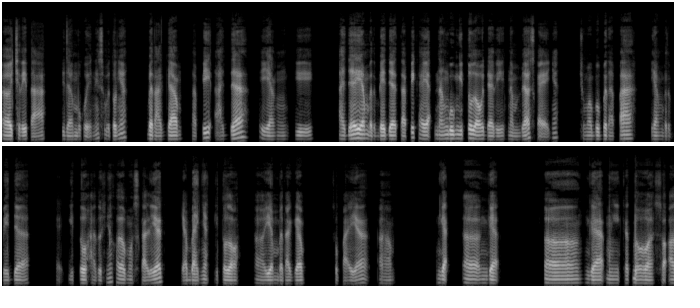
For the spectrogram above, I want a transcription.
uh, cerita di dalam buku ini sebetulnya beragam tapi ada yang di ada yang berbeda tapi kayak nanggung gitu loh dari 16 kayaknya cuma beberapa yang berbeda kayak gitu. Harusnya kalau mau sekalian ya banyak gitu loh uh, yang beragam supaya nggak uh, nggak uh, nggak mengikat bahwa soal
